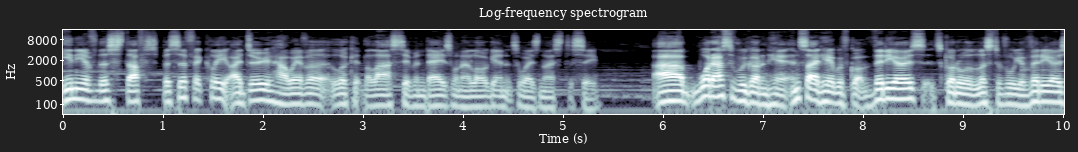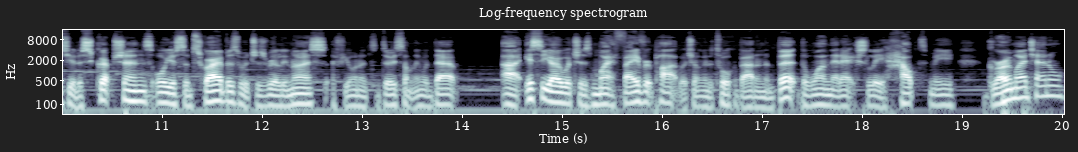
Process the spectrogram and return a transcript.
any of this stuff specifically. I do, however, look at the last seven days when I log in. It's always nice to see. Uh, what else have we got in here? Inside here, we've got videos. It's got a list of all your videos, your descriptions, all your subscribers, which is really nice if you wanted to do something with that uh, SEO, which is my favorite part, which I'm going to talk about in a bit, the one that actually helped me grow my channel.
